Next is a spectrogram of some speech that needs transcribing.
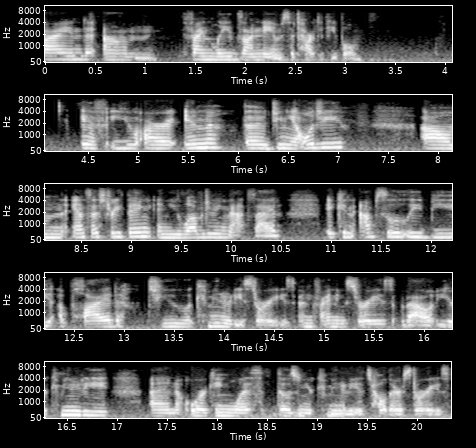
find um, find leads on names to talk to people. If you are in the genealogy um, ancestry thing and you love doing that side, it can absolutely be applied to community stories and finding stories about your community and working with those in your community to tell their stories.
